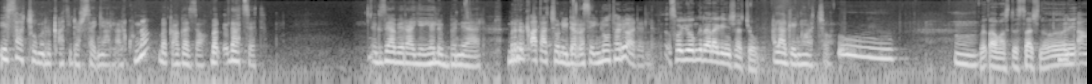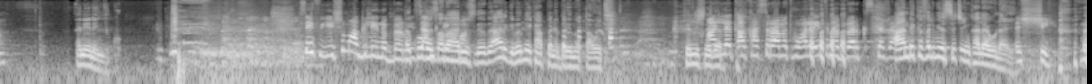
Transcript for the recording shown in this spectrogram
የእሳቸው ምርቃት ይደርሰኛል አልኩና በቃ ገዛው። ዳትሰት እግዚአብሔር አየ የልብን ያህል ምርቃታቸውን የደረሰኝ ሎተሪው አይደለም። ሰውየው እንግዲህ አላገኘሻቸው። አላገኘኋቸው በጣም አስደሳች ነው። እኔ ነኝ እኮ ሴፍዬ ሽማግሌ ነበሩ። እኮ የዛን ገጸ ጊዜ ባህሪ እንኳን ውስጥ አድርጌ በሜካፕ ነበር የመጣሁት። ትንሽ ነገር አለቃ ከአስር ዓመት በኋላ የት ነበርክ እስከዛ አንድ ክፍል ቤት ስጭኝ ከላዩ ላይ። እሺ ና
